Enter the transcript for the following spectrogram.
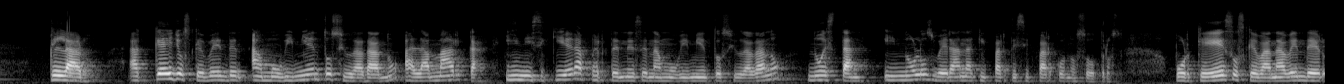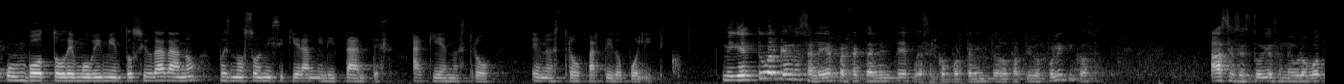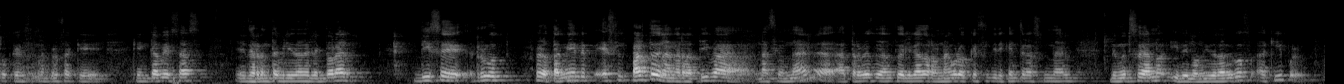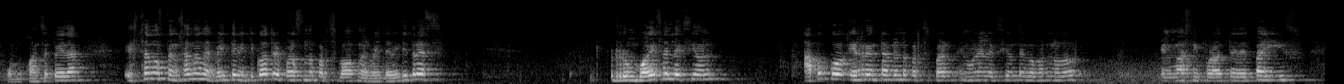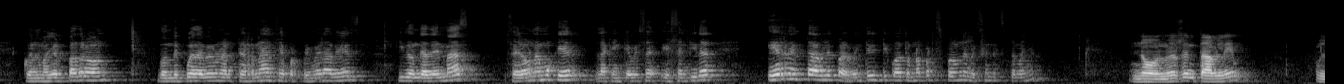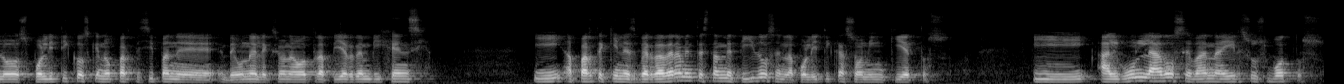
claro, aquellos que venden a Movimiento Ciudadano, a la marca, y ni siquiera pertenecen a Movimiento Ciudadano, no están y no los verán aquí participar con nosotros, porque esos que van a vender un voto de movimiento ciudadano, pues no son ni siquiera militantes aquí en nuestro, en nuestro partido político. Miguel, tú alcanzas a leer perfectamente pues, el comportamiento de los partidos políticos. Haces estudios en Eurovoto, que es la empresa que, que encabezas, eh, de rentabilidad electoral. Dice Ruth pero también es parte de la narrativa nacional a, través del alto delegado Ranauro, que es el dirigente nacional de Movimiento Ciudadano y de los liderazgos aquí, como Juan Cepeda. Estamos pensando en el 2024 y por eso no participamos en el 2023. Rumbo a esa elección, ¿a poco es rentable no participar en una elección de gobernador? El más importante del país, con el mayor padrón, donde puede haber una alternancia por primera vez y donde además será una mujer la que encabeza esa entidad. ¿Es rentable para el 2024 no participar en una elección de este tamaño? No, no es rentable. Los políticos que no participan eh, de una elección a otra pierden vigencia. Y aparte quienes verdaderamente están metidos en la política son inquietos. Y a algún lado se van a ir sus votos.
